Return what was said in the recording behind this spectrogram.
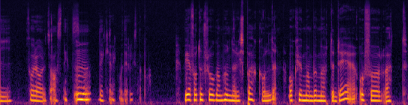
i förra årets avsnitt. Mm. Så det kan jag rekommendera att lyssna på. Vi har fått en fråga om hundar i spökåldern och hur man bemöter det och för att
